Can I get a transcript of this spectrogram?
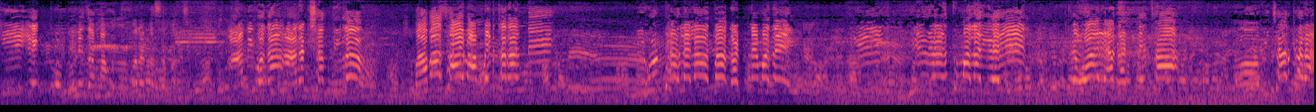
ही एक कोटीने जमा होतो मराठा समाज. आणि बघा आरक्षण दिलं. बाबासाहेब जनतेचा विचार करा.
